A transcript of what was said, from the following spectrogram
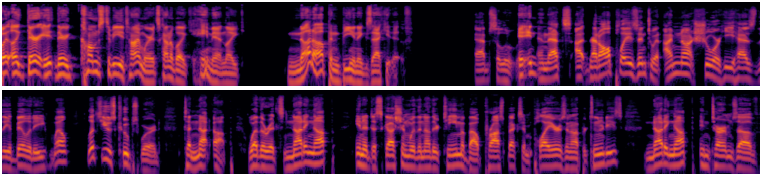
But like there, it, there comes to be a time where it's kind of like, hey man, like nut up and be an executive. Absolutely, and, and that's uh, that all plays into it. I'm not sure he has the ability. Well, let's use Coop's word to nut up. Whether it's nutting up in a discussion with another team about prospects and players and opportunities, nutting up in terms of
